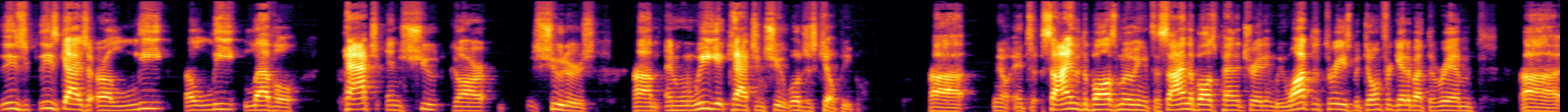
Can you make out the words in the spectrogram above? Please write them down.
these these guys are elite, elite level catch and shoot guard shooters um, and when we get catch and shoot, we'll just kill people. Uh, you know, it's a sign that the ball's moving. It's a sign the ball's penetrating. We want the threes, but don't forget about the rim. Uh,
